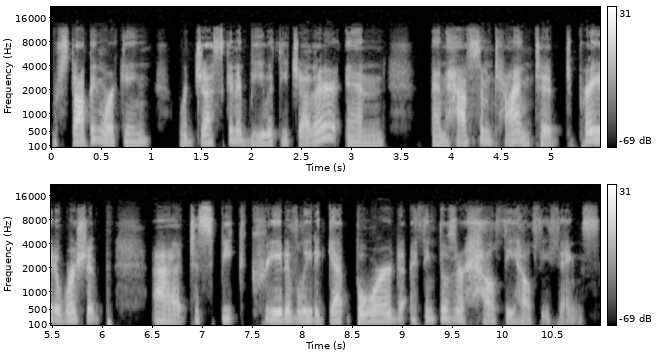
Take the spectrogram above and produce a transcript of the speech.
we're stopping working we're just gonna be with each other and and have some time to to pray to worship uh, to speak creatively to get bored. I think those are healthy healthy things.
